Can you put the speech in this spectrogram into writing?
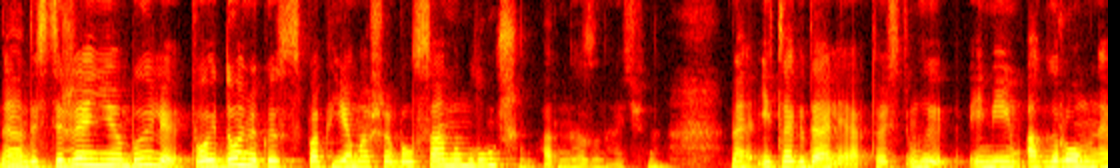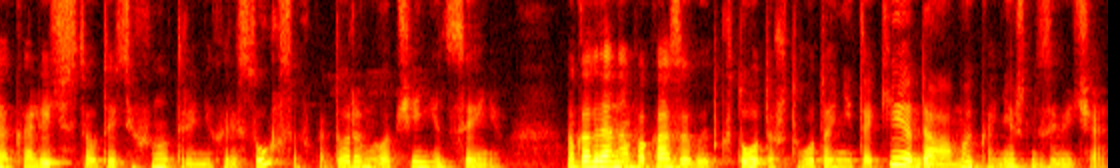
Да, достижения были. Твой домик из папье-маше был самым лучшим, однозначно. Да, и так далее. То есть мы имеем огромное количество вот этих внутренних ресурсов, которые мы вообще не ценим. Но когда нам показывает кто-то, что вот они такие, да, мы, конечно, замечаем.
